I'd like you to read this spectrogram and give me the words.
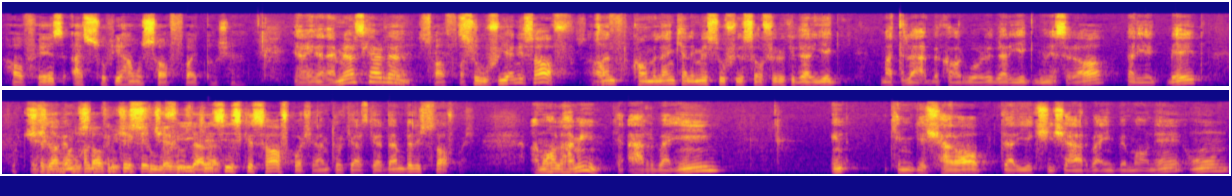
حافظ از صوفی همون صاف باید باشن. یعنی این همین ارز کردن. صاف باشه. صوفی یعنی صاف. اصلا کاملا کلمه صوفی و صافی رو که در یک مطلع به کار برده در یک مصرع در یک بیت چه اشاره زمانی می‌کنه. صاف که میشه که صوفی کسی است که صاف باشه. همینطور که عرض کردم دلش صاف باشه. اما حال همین که اربعین این که میگه شراب در یک شیشه اربعین بمانه اون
